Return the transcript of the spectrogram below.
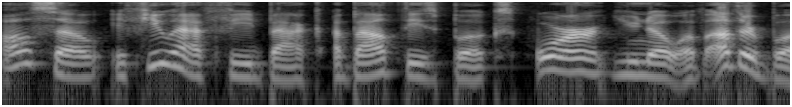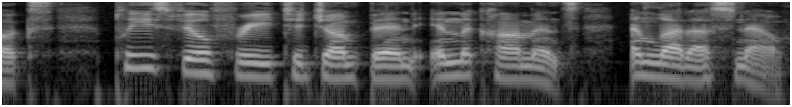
Also, if you have feedback about these books or you know of other books, please feel free to jump in in the comments and let us know.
